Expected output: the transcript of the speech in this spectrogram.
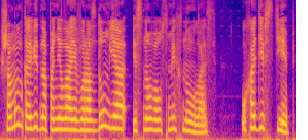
Шаманка, видно, поняла его раздумья и снова усмехнулась. «Уходи в степь.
